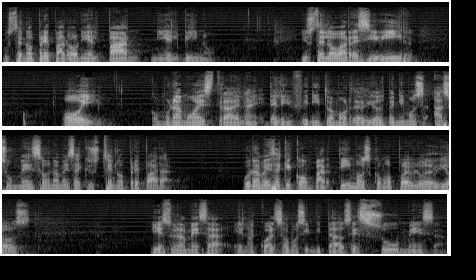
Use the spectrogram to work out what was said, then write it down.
Usted no preparó ni el pan ni el vino. Y usted lo va a recibir hoy como una muestra del infinito amor de Dios. Venimos a su mesa, una mesa que usted no prepara. Una mesa que compartimos como pueblo de Dios. Y es una mesa en la cual somos invitados. Es su mesa.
